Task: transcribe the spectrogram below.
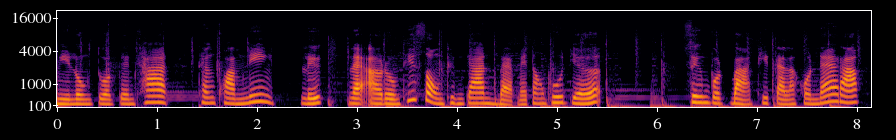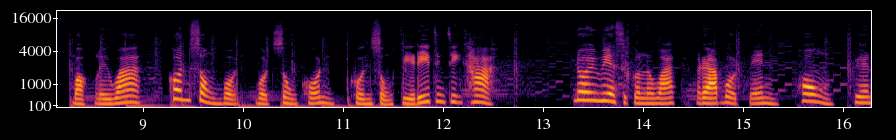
มีลงตัวเกินคาด ทั้งความนิ่ง ลึก และอารมณ์ที่ส่งถึงกันแบบไม่ต้องพูดเยอะ ซึ่งบทบาทที่แต่ละคนได้รับ บอกเลยว่า คนส่งบทบทส่งคน คนส่งซีรีส์จริง ๆ ค่ะ โดยเวียสุกลวัฒน์รับบทเป็นพงษ์ เพื่อน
